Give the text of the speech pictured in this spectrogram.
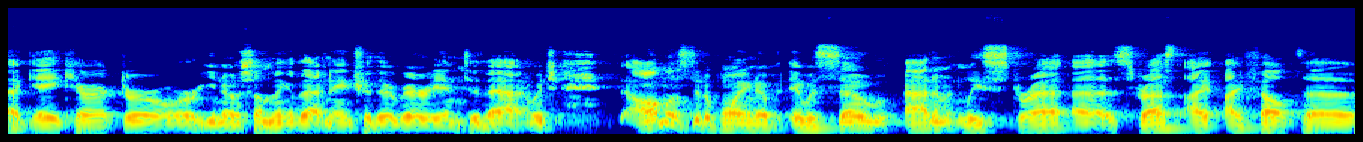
a gay character or you know something of that nature, they're very into that. Which almost to the point of it was so adamantly stre- uh, stressed. I I felt. Uh,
